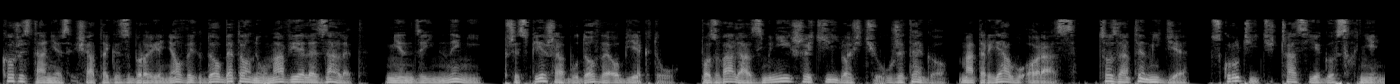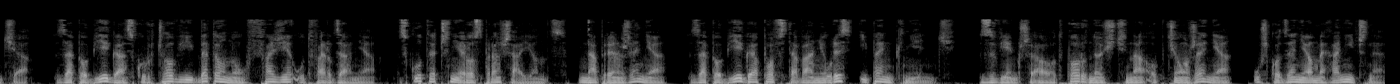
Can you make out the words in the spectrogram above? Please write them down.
Korzystanie z siatek zbrojeniowych do betonu ma wiele zalet, między innymi, przyspiesza budowę obiektu, pozwala zmniejszyć ilość użytego materiału oraz, co za tym idzie, skrócić czas jego schnięcia. Zapobiega skurczowi betonu w fazie utwardzania, skutecznie rozpraszając naprężenia, zapobiega powstawaniu rys i pęknięć, zwiększa odporność na obciążenia, uszkodzenia mechaniczne,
